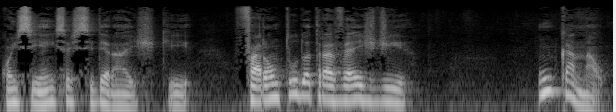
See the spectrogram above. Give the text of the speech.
consciências siderais que farão tudo através de um canal.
